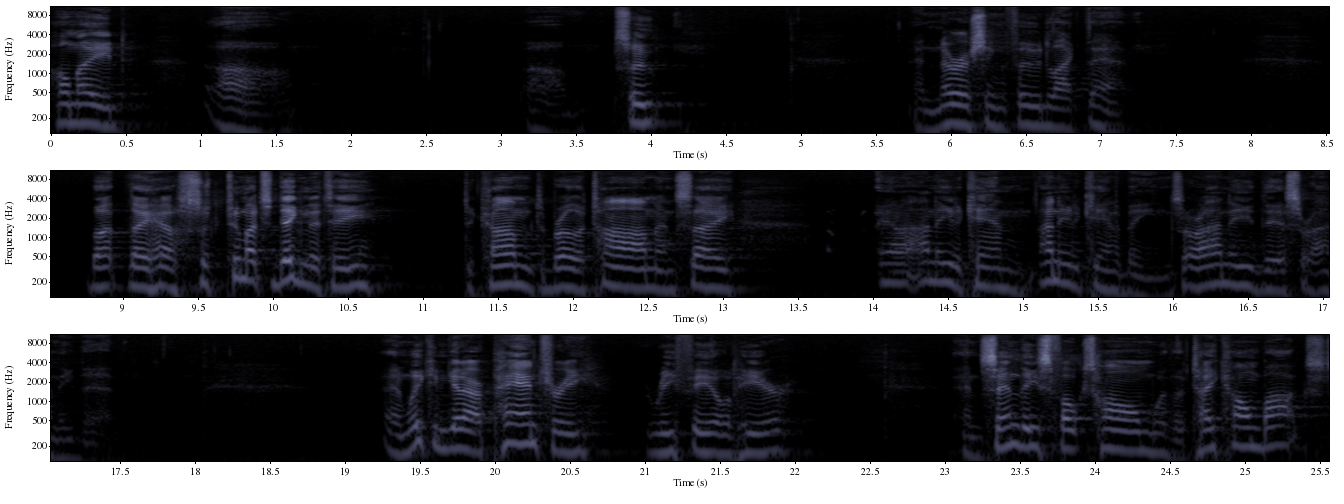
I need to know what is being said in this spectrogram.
homemade uh, um, soup and nourishing food like that. But they have so, too much dignity to come to Brother Tom and say, I need a can, I need a can of beans, or I need this, or I need that. and we can get our pantry refilled here and send these folks home with a take home box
